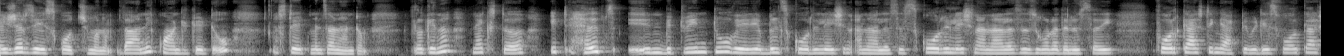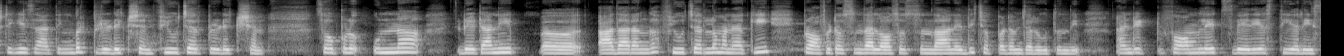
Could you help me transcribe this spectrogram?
measure చేసుకోవచ్చు మనం. దాన్ని క్వాంటిటేటివ్ స్టేట్మెంట్స్ అని అంటాం. ఓకేనా next it helps in between two variables correlation analysis correlation analysis కూడా తెలుస్తుంది. Forecasting activities forecasting is nothing but prediction future prediction so ఇప్పుడు ఉన్న డేటాని ఆధారంగా ఫ్యూచర్లో మనకి ప్రాఫిట్ వస్తుందా లాస్ వస్తుందా అనేది చెప్పడం జరుగుతుంది. And it formulates various theories.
